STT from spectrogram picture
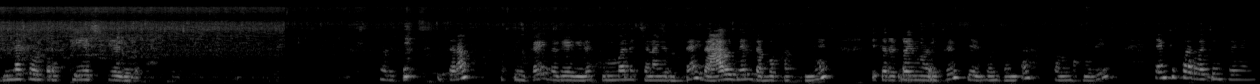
ತಿನ್ನೋಕ್ಕೆ ಒಂಥರ ಟೇಸ್ಟಿಯಾಗಿರುತ್ತೆ ನೋಡಿ, ಈ ಥರ ಉಪ್ಪಿನಕಾಯಿ ರೆಡಿಯಾಗಿದೆ ತುಂಬಾ ಚೆನ್ನಾಗಿರುತ್ತೆ. ಇದು ಡಬ್ಬಕ್ಕೆ ಹಾಕ್ತೀನಿ. ಈ ಥರ ಟ್ರೈ ಮಾಡಿ ಫ್ರೆಂಡ್ಸ್ ಹೇಗೆ ಬಂತಂತ ಕಮೆಂಟ್ ಮಾಡಿ. Thank you for watching friends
